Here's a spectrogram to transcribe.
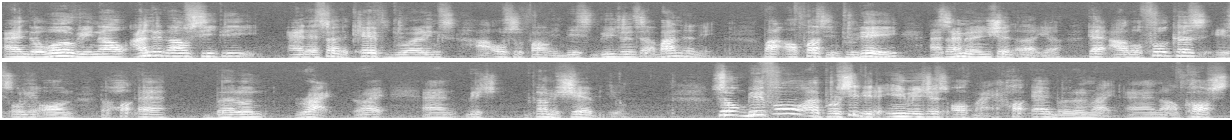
and the world-renowned underground city and as well the cave dwellings are also found in these regions abundantly. But of course, in today, as I mentioned earlier, that our focus is only on the hot air balloon ride, right? And which I'm going to share with you. So before I proceed with the images of my hot air balloon ride, and of course,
